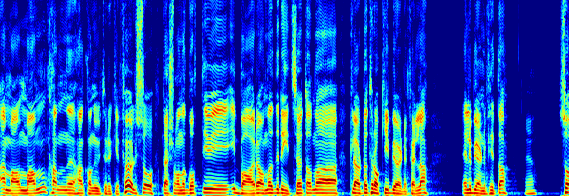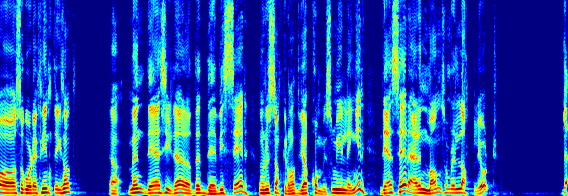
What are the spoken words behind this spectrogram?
er man, mannen kan, han kan uttrykke følelser. og Dersom han har gått i, i bar og han har dritsøt, han har klart å tråkke i bjørnefella, eller bjørnefitta, Ja. Så, så går det fint. ikke sant? Ja, Men det jeg sier til deg er at det er det vi ser når du snakker om at vi har kommet så mye lenger. Det jeg ser, er en mann som blir latterliggjort, Ja,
